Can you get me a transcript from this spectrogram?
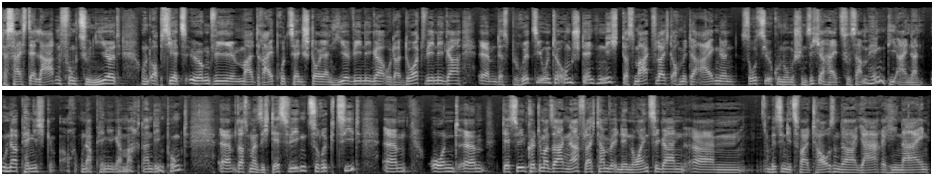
Das heißt, der Laden funktioniert und ob es jetzt irgendwie mal drei Prozent Steuern hier weniger oder dort weniger, ähm, das berührt sie unter Umständen nicht. Das mag vielleicht auch mit der eigenen sozioökonomischen Sicherheit zusammenhängen, die einen dann unabhängig, auch unabhängiger macht an dem Punkt, ähm, dass man sich deswegen zurückzieht. Ähm, und ähm, deswegen könnte man sagen, na, vielleicht haben wir in den 90ern ähm, bis in die 2000er Jahre hinein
